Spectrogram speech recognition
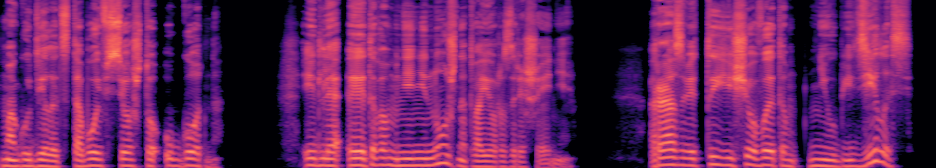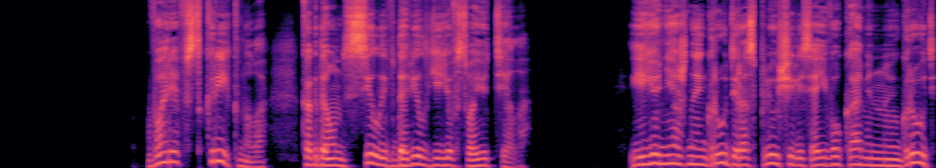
могу делать с тобой все, что угодно. И для этого мне не нужно твое разрешение. Разве ты еще в этом не убедилась? Варя вскрикнула, когда он силой вдавил ее в свое тело. Ее нежные груди расплющились о его каменную грудь,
